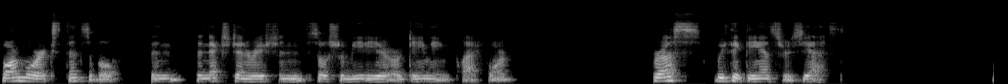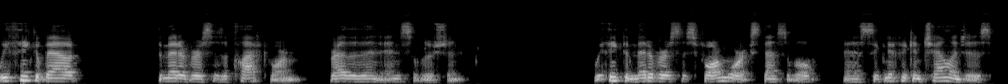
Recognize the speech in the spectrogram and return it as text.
far more extensible than the next generation social media or gaming platform? For us, we think the answer is yes we think about the metaverse as a platform rather than an end solution. We think the metaverse is far more extensible and has significant challenges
